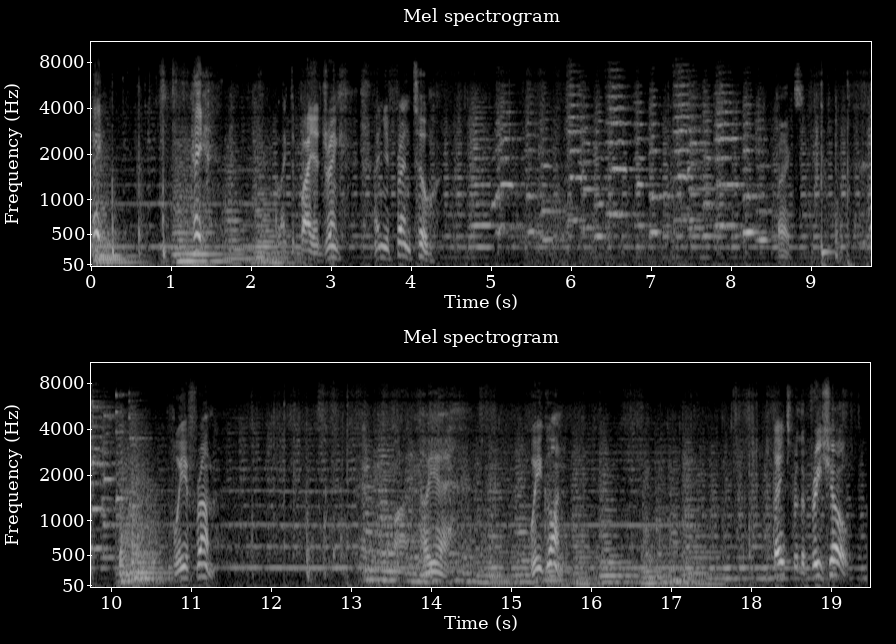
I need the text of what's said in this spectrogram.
Hey. Hey. I'd like to buy you a drink. And your friend, too. Thanks. Where you from? Oh, yeah. Where you going? Thanks for the free show.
